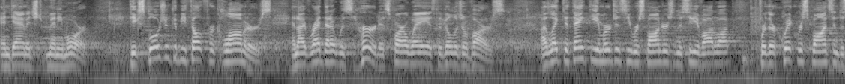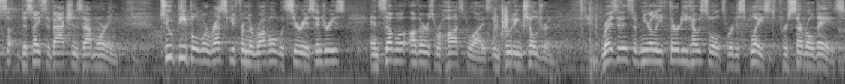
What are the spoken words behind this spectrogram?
and damaged many more. The explosion could be felt for kilometres, and I've read that it was heard as far away as the village of Vars. I'd like to thank the emergency responders in the City of Ottawa for their quick response and decisive actions that morning. Two people were rescued from the rubble with serious injuries, and several others were hospitalized, including children. Residents of nearly 30 households were displaced for several days.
